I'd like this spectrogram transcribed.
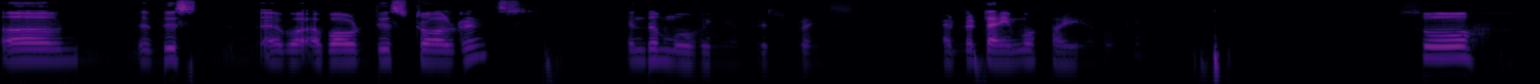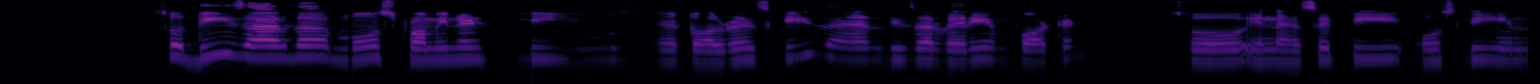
uh, this about this tolerance in the moving average price at the time of IR okay? So so these are the most prominently used uh, tolerance keys and these are very important. So in SAP mostly in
